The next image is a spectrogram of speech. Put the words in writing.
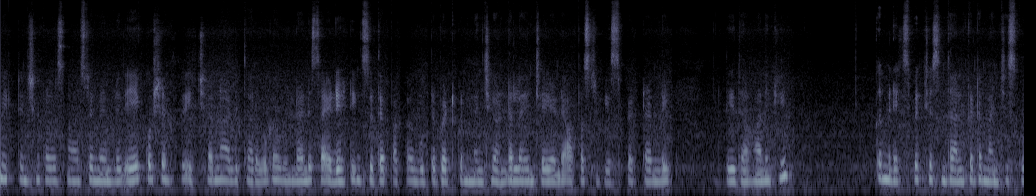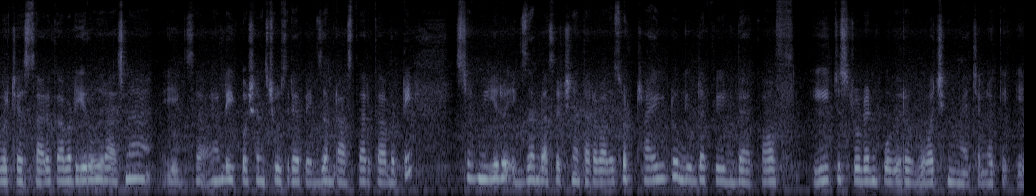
మీకు టెన్షన్ పడాల్సిన అవసరం ఏం లేదు ఏ క్వశ్చన్స్ ఇచ్చారో అవి తరువుగా ఉండండి సైడ్ హెడ్డింగ్స్ అయితే పక్క గుర్తుపెట్టుకొని మంచిగా అండర్లైన్ చేయండి ఆపోజిట్ గీసి పెట్టండి ప్రతి దానికి. మీరు ఎక్స్పెక్ట్ చేసిన దానికంటే మంచి స్కోర్ చేస్తారు. కాబట్టి ఈరోజు రాసిన ఎగ్జామ్ అంటే ఈ క్వశ్చన్స్ చూసి రేపు ఎగ్జామ్ రాస్తారు కాబట్టి సో మీరు ఎగ్జామ్ రాసి వచ్చిన తర్వాత so try to give the feedback of each student who were watching my channel okay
